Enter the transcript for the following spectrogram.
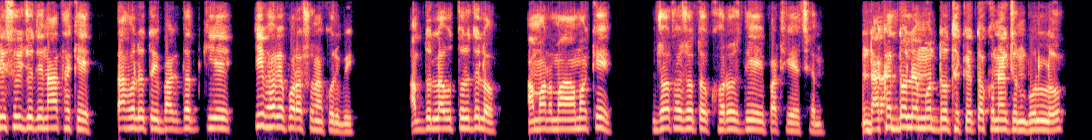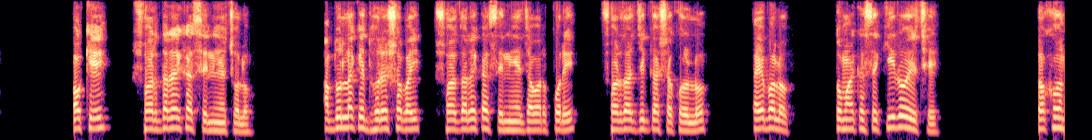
কিছুই যদি না থাকে, তাহলে তুই বাগদাদ গিয়ে কীভাবে পড়াশোনা করবি? আব্দুল্লাহ উত্তর দিল আমার মা আমাকে যথাযথ খরচ দিয়েই পাঠিয়েছেন। ডাকাত দলের মধ্য থেকে তখন একজন বলল, ওকে, সর্দারের কাছে নিয়ে চলো। আব্দুল্লাহকে ধরে সবাই সর্দারের কাছে নিয়ে যাওয়ার পরে সর্দার জিজ্ঞাসা করল, এই বালক, তোমার কাছে কি রয়েছে? তখন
